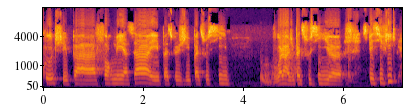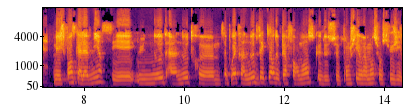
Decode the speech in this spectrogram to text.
coach n'est pas formé à ça et parce que j'ai pas de soucis voilà, j'ai pas de soucis euh, spécifiques, mais je pense qu'à l'avenir, c'est une autre, un autre, euh, ça pourrait être un autre vecteur de performance que de se pencher vraiment sur le sujet.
